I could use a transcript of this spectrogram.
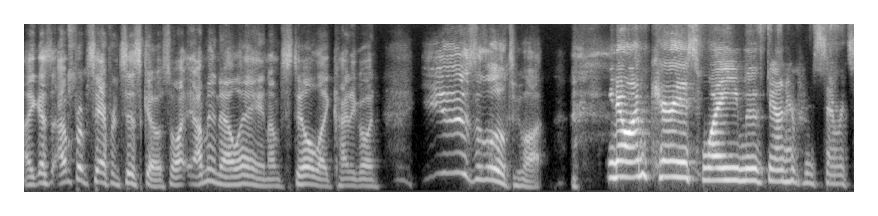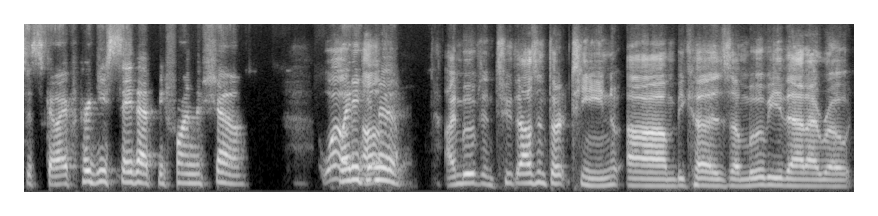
I guess I'm from San Francisco, so I, am in LA and I'm still like kind of going, yeah, it's a little too hot. You know, I'm curious why you moved down here from San Francisco. I've heard you say that before on the show. Well, why did you uh, move? I moved in 2013 um, because a movie that I wrote,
